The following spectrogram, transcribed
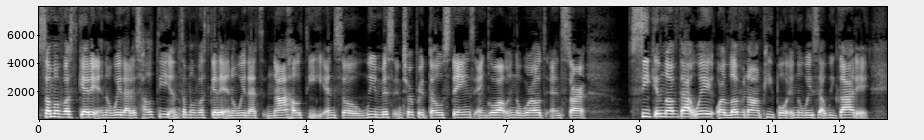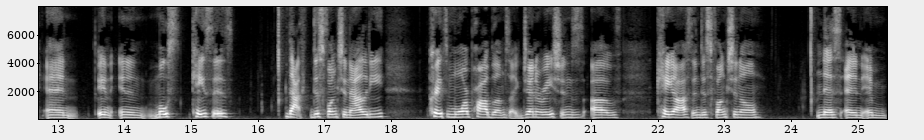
some of us get it in a way that is healthy and some of us get it in a way that's not healthy and so we misinterpret those things and go out in the world and start seeking love that way or loving on people in the ways that we got it. And in in most cases, that dysfunctionality creates more problems, like generations of chaos and dysfunctionalness and, and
